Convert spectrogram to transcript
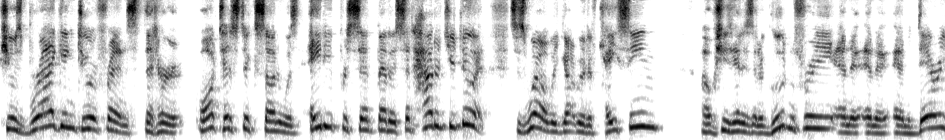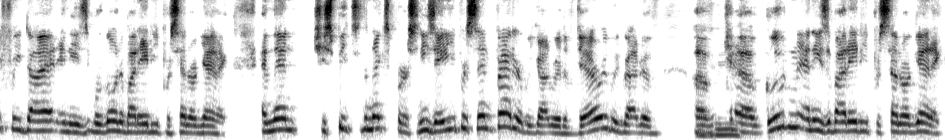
she was bragging to her friends that her autistic son was 80% better. I said, How did you do it? She says, Well, we got rid of casein. Uh, she's in a gluten free and a, and a, and a dairy free diet, and he's we're going about 80% organic. And then she speaks to the next person. He's 80% better. We got rid of dairy, we got rid of, of mm-hmm. uh, gluten, and he's about 80% organic.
